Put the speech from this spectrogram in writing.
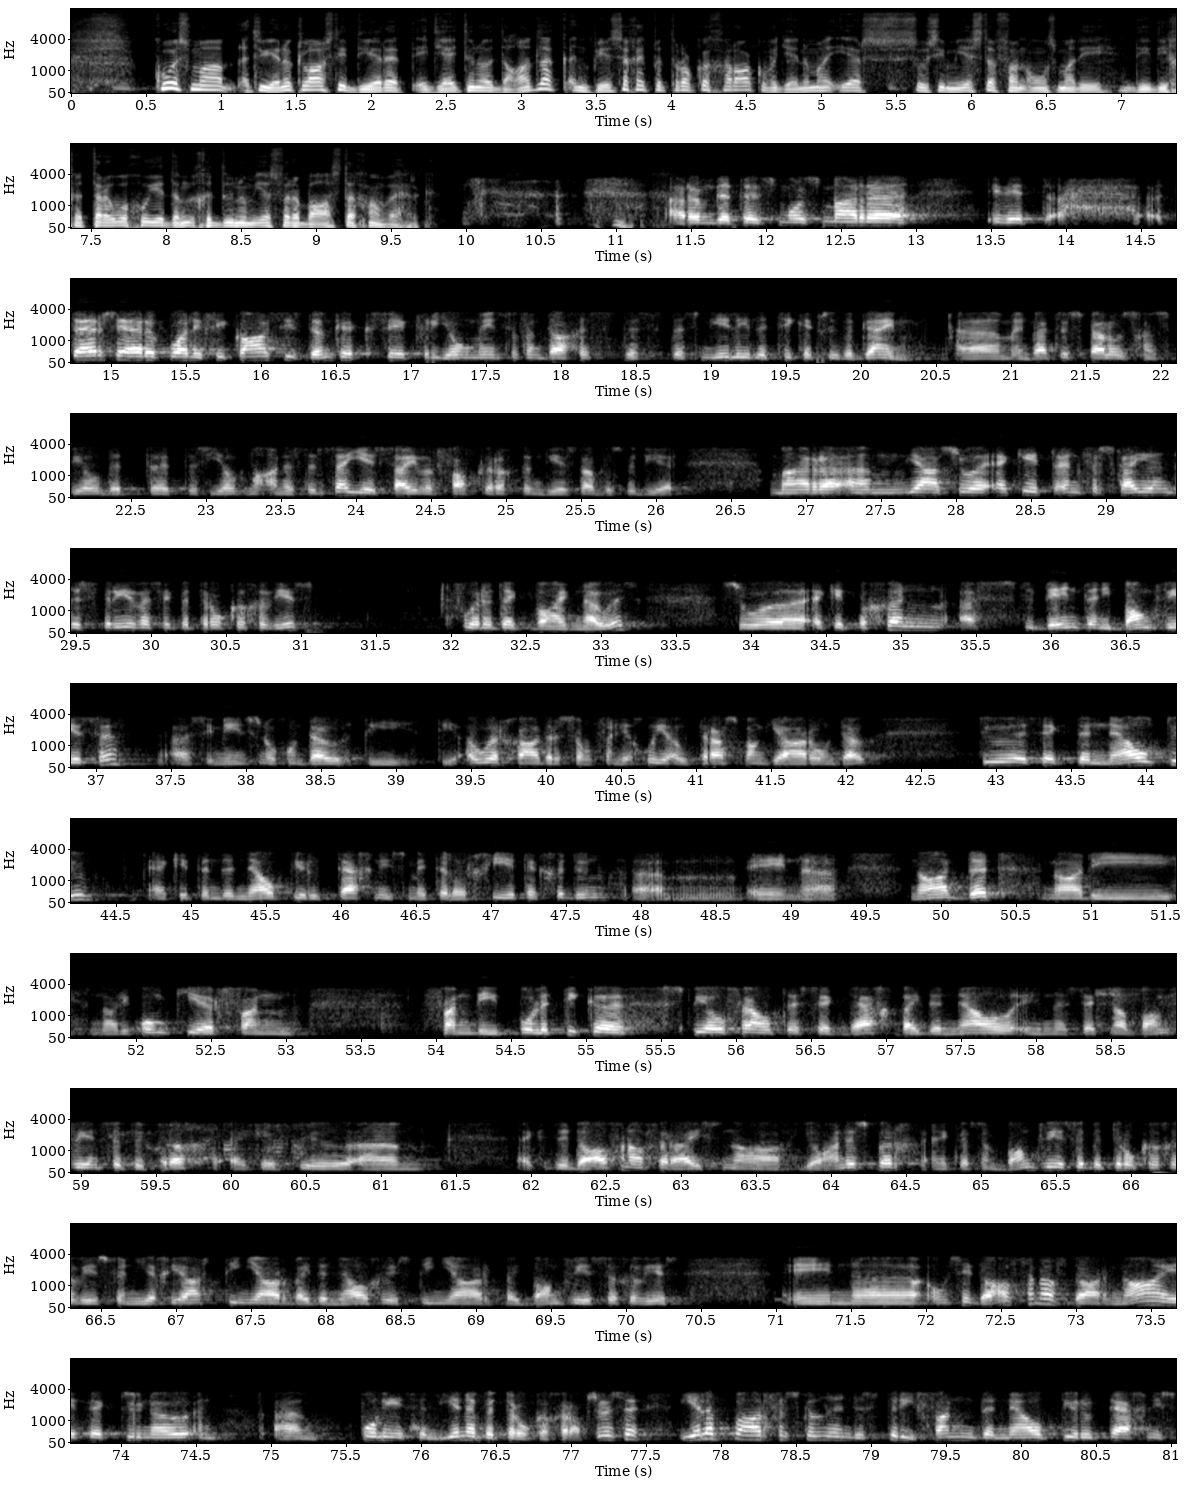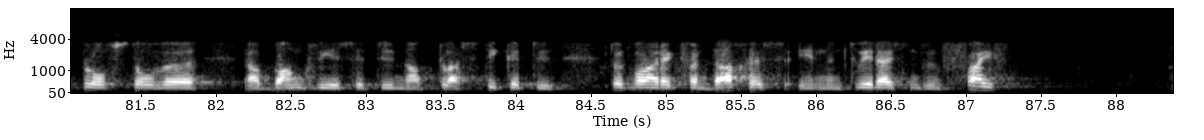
Koosma, toe jy nou klaar studeer het, het jy toe nou dadelik in besigheid betrokke geraak of het jy nou maar eers soos die meeste van ons maar die die die getroue goeie ding gedoen om eers vir 'n baas te gaan werk? Arm dit is mos maar uh, jy weet tersiêre kwalifikasies dink ek sê ek vir jong mense vandag is dis dis merely the ticket to the game. Ehm um, en wat se spel ons gaan speel dit dit is heeltemal anders. Dit sê jy suiwer vakrigting deesdae bestudeer. Maar ehm um, ja, so ek het in verskeie industrieë was ek betrokke gewees voordat ek waar ek nou is. So ek het begin as student in die bankwese. As die mense nog onthou, die die ouer gaders sal van die goeie ou Trustbank jare onthou toe is ek Denel toe. Ek het in Denel pirotechnies metallurgie het ek gedoen. Ehm um, en uh, na dit na die na die omkeer van van die politieke speelveld is ek weg by Denel en is ek na Bankwese toe terug. Ek het toe ehm um, ek het daarvan af verhuis na Johannesburg en ek was in Bankwese betrokke gewees vir 9 jaar, 10 jaar by Denel gewees, 10 jaar by Bankwese gewees. En uh ons het daarvan af daarna het ek toe nou in um polyetilene betrokke geraak. So is 'n hele paar verskillende industrie van Denel pirotechnies plofstowwe na bankwese toe na plastieke toe tot waar ek vandag is en in 2005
